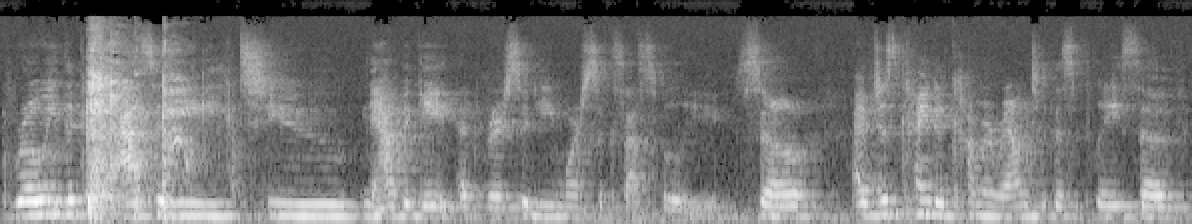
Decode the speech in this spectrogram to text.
growing the capacity to navigate adversity more successfully. So I've just kind of come around to this place of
